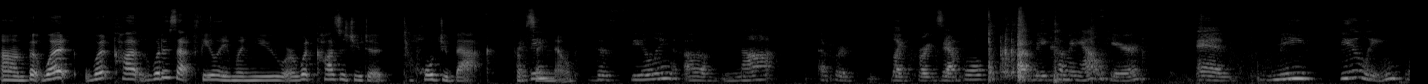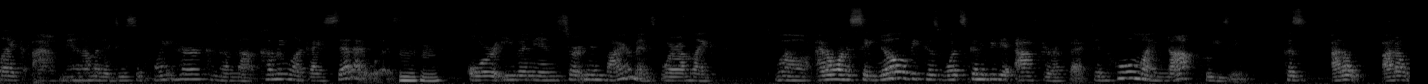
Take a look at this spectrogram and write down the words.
Um, but what what co- what is that feeling when you or what causes you to, to hold you back from I saying no? the feeling of not uh, for like for example me coming out here and me feeling like oh man i'm gonna disappoint her because i'm not coming like i said i was Mm-hmm. or even in certain environments where i'm like well i don't want to say no because what's going to be the after effect? And who am i not pleasing? Because i don't i don't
